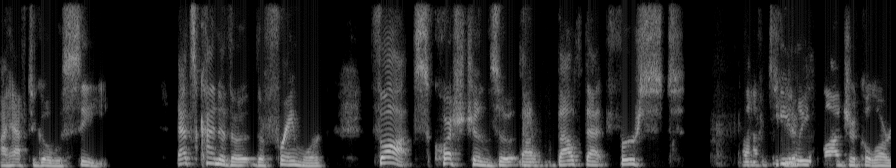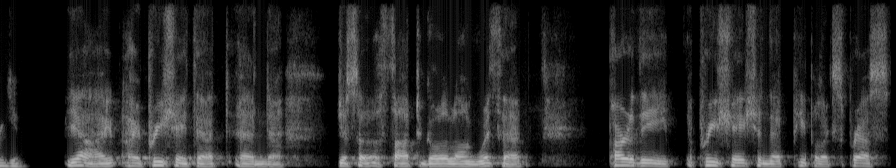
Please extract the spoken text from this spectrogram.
I have to go with C. That's kind of the, the framework. Thoughts, questions about that first uh, teleological yeah. argument? Yeah, I, I appreciate that. And uh, just a thought to go along with that. Part of the appreciation that people express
